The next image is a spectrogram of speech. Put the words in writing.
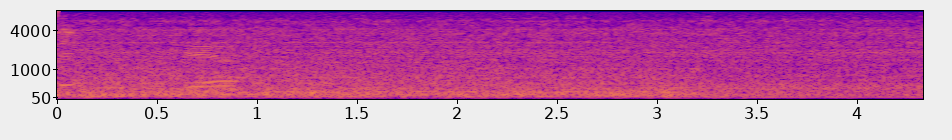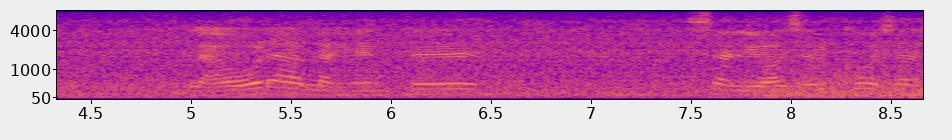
Sí. Ya. La hora la gente salió a hacer cosas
